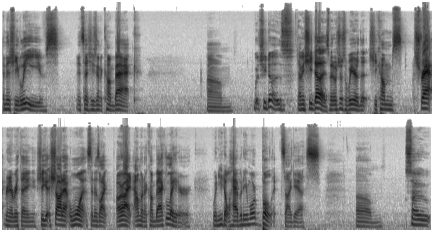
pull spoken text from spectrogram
and then she leaves and says she's gonna come back. Um, Which she does. I mean, she does, but it was just weird that she comes strapped and everything. She gets shot at once and is like, "All right, I'm gonna come back later when you don't have any more bullets." I guess. Um, So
